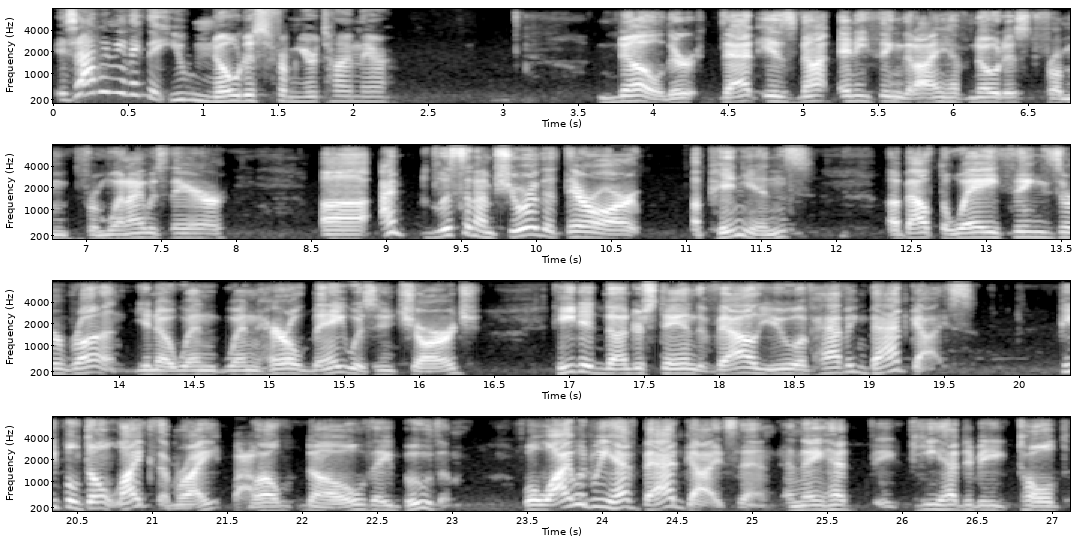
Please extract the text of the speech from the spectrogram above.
Is that anything that you noticed from your time there? No, there that is not anything that I have noticed from from when I was there. Uh, I'm listen. I'm sure that there are opinions about the way things are run. You know, when when Harold Meij was in charge, he didn't understand the value of having bad guys. People don't like them, right? Wow. Well, no, they boo them. Well, why would we have bad guys then? And they had he had to be told,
